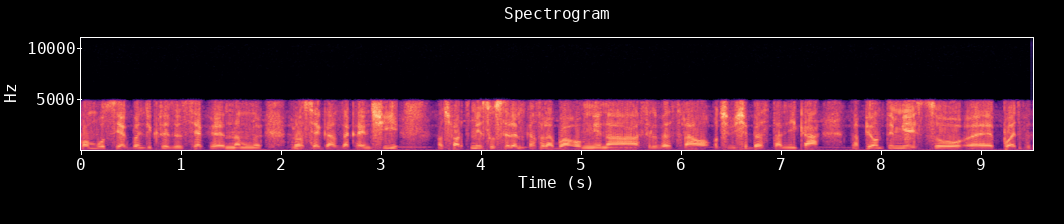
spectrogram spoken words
pomóc jak będzie kryzys, jak nam Rosja gaz zakręci. Na czwartym miejscu Syrenka, która była u mnie na Sylwestra, oczywiście bez stanika. Na piątym miejscu e, płetwy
